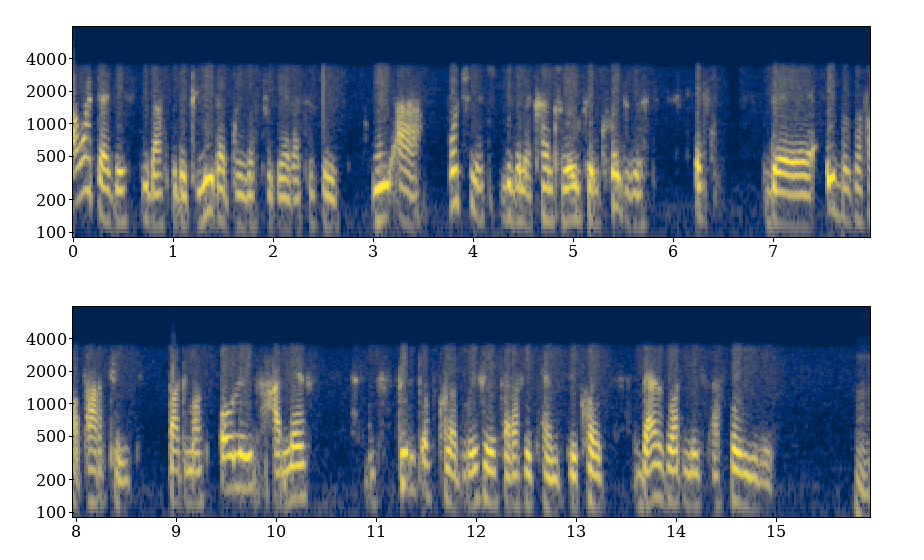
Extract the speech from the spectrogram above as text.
Our diversity must be the glue that brings us together to say we are fortunate to live in a country where we can coexist the evils of apartheid, but must always harness the spirit of collaboration with South Africans because that is what makes us so unique. Hmm.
